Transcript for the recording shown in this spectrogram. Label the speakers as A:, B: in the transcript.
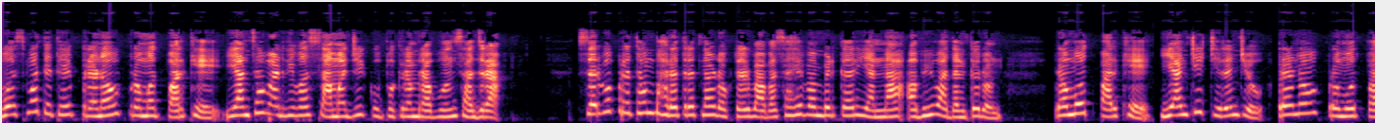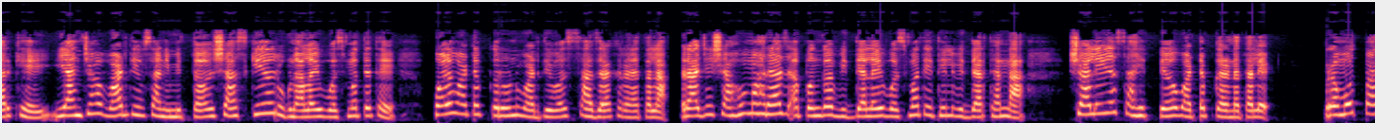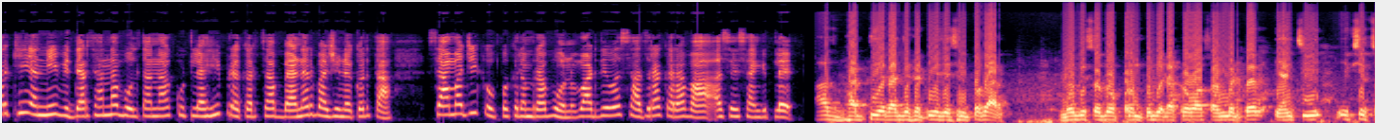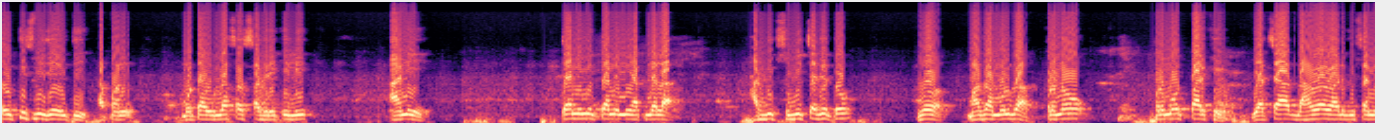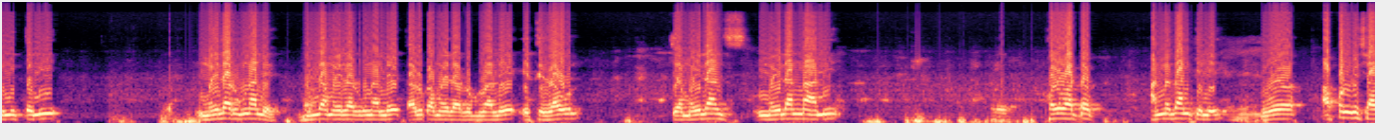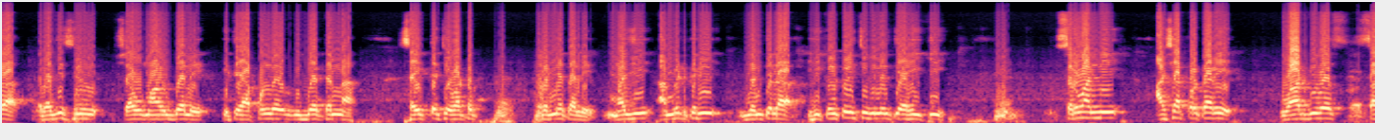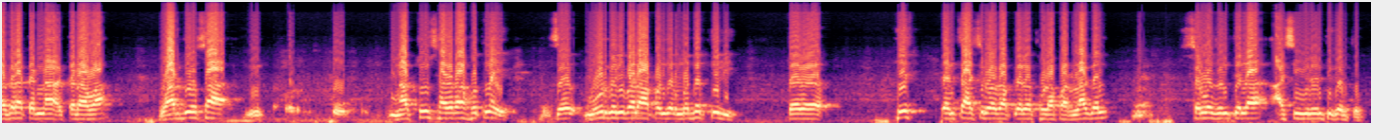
A: वसमत येथे प्रणव प्रमोद पारखे यांचा वाढदिवस सामाजिक उपक्रम राबवून साजरा. सर्वप्रथम भारतरत्न डॉक्टर बाबासाहेब आंबेडकर यांना अभिवादन करून प्रमोद पारखे यांचे चिरंजीव प्रणव प्रमोद पारखे यांच्या वाढदिवसानिमित्त शासकीय रुग्णालय वसमत येथे फळ वाटप करून वाढदिवस साजरा करण्यात आला. राजे शाहू महाराज अपंग विद्यालय वसमत येथील विद्यार्थ्यांना शालेय साहित्य वाटप करण्यात आले. प्रमोद पारखे यांनी विद्यार्थ्यांना बोलताना कुठल्याही प्रकारचा बॅनरबाजी न करता सामाजिक उपक्रम राबवून वाढदिवस साजरा करावा असे सांगितले.
B: आज भारतीय राज्यघटनेचे शिल्पकार बोधिसत्व परमपूज्य डॉक्टर बाबासाहेब आंबेडकर यांची एकशे चौतीसवी जयंती आपण मोठ्या उल्हासात साजरी केली. आणि त्यानिमित्ताने मी आपल्याला हार्दिक शुभेच्छा देतो व माझा मुलगा प्रणव प्रमोद पारखे याच्या दहाव्या वाढदिवसानिमित्त मी महिला रुग्णालय जिल्हा महिला रुग्णालय तालुका महिला रुग्णालय येथे जाऊन त्या महिलां महिलांना आम्ही फळवाटप अन्नदान केले व अपंग शाळा राजश्री शाहू महाविद्यालय इथे अपंग विद्यार्थ्यांना साहित्याचे वाटप करण्यात आले. माझी आंबेडकरी जनतेला ही कळकळीची विनंती आहे की सर्वांनी अशा प्रकारे वाढदिवस साजरा करणार करावा. वाढदिवस हा नाचून साजरा होत नाही. जर मोरगरिबाला आपण जर मदत केली तर हेच त्यांचा आशीर्वाद आपल्याला थोडाफार लागल. सर्व जनतेला अशी विनंती करतो.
